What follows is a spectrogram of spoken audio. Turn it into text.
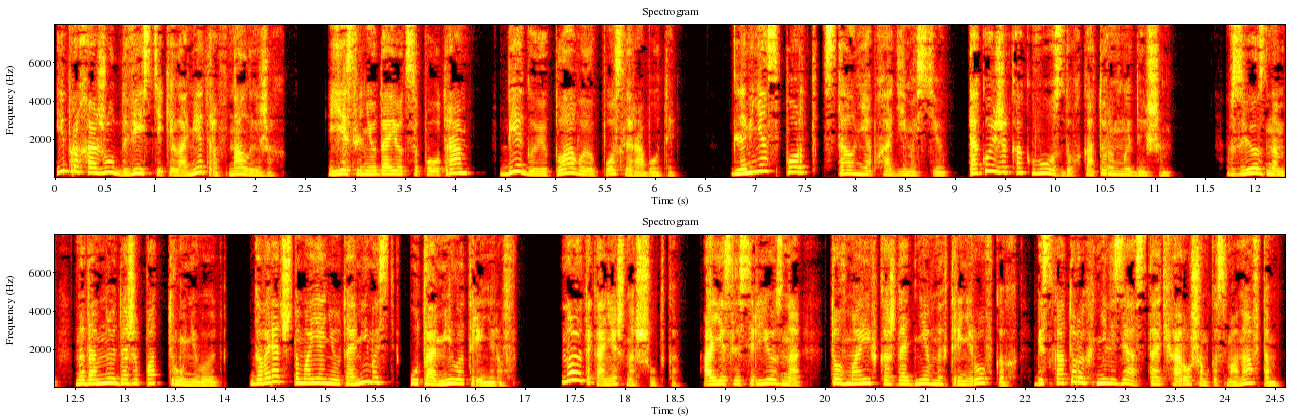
и прохожу 200 километров на лыжах. Если не удается по утрам, бегаю и плаваю после работы. Для меня спорт стал необходимостью, такой же, как воздух, которым мы дышим. В «Звездном» надо мной даже подтрунивают, говорят, что моя неутомимость утомила тренеров. Но это, конечно, шутка. А если серьезно, то в моих каждодневных тренировках, без которых нельзя стать хорошим космонавтом,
